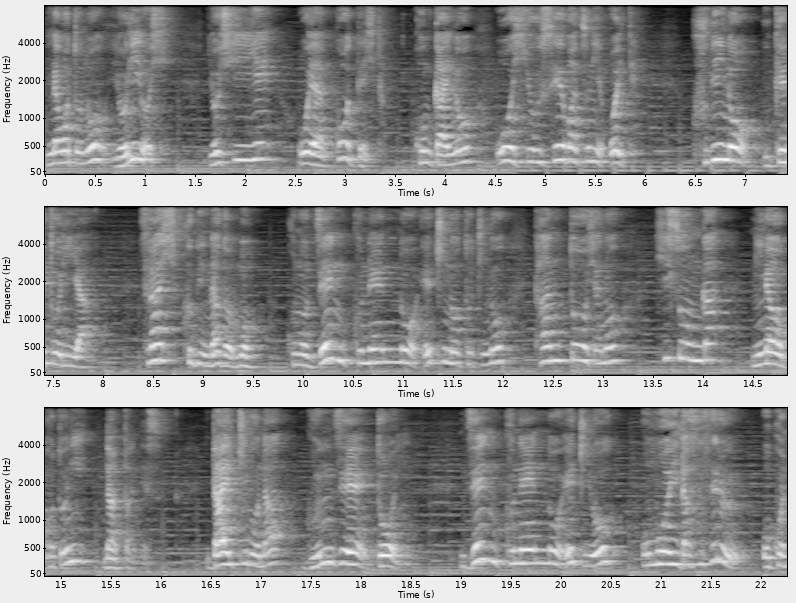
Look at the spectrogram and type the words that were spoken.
源頼義義家親子でした。今回の欧州征伐において首の受け取りや晒し首などもこの全9年の駅の時の担当者の子孫が担うことになったんです。大規模な軍勢動員。全9年の駅を思い出させる行い。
